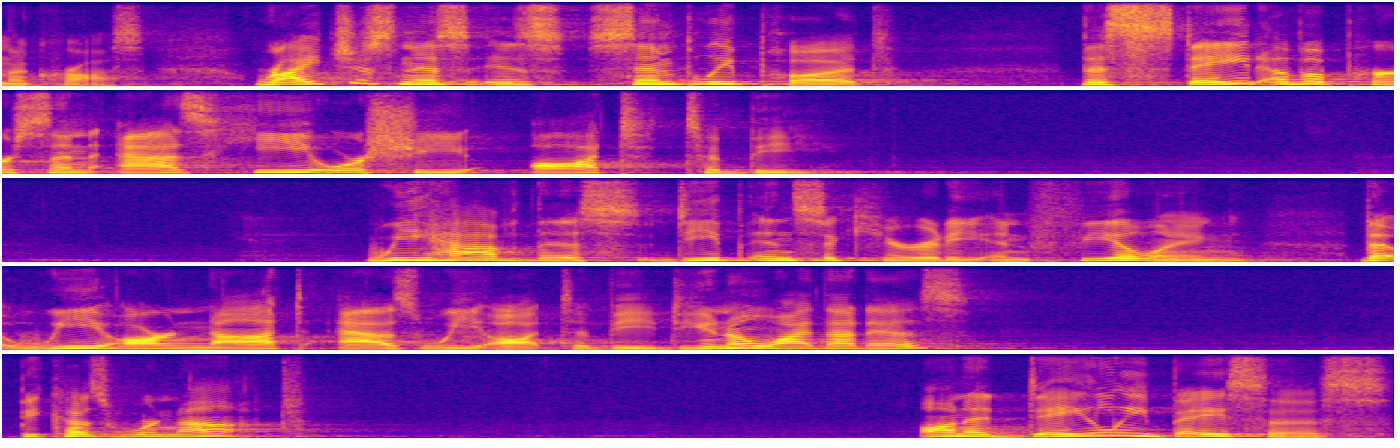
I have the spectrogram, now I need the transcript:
the cross. Righteousness is simply put the state of a person as he or she ought to be. We have this deep insecurity and feeling that we are not as we ought to be. Do you know why that is? Because we're not. On a daily basis,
